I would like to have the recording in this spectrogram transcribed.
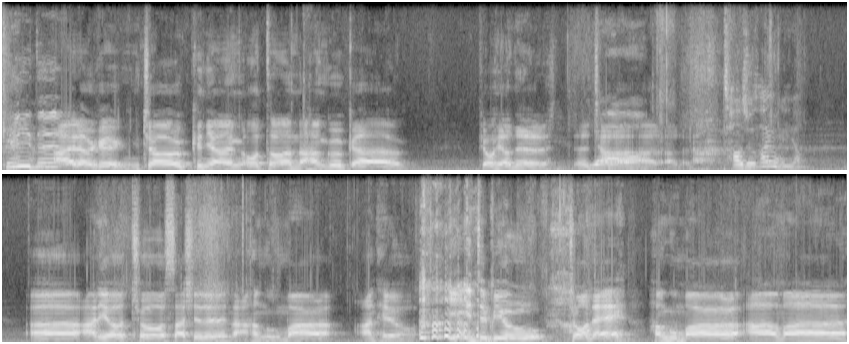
개이득 아니요 그 저 그냥 어떤 한국 아, 표현을 잘 와. 알- 알아요 자주 사용해요? 아 아니요 저 사실은 한국말 안 해요 이 인터뷰 전에 한국말 아마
